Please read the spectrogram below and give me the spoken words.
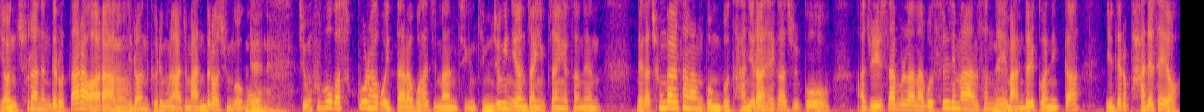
연출하는 대로 따라와라 어. 이런 그림을 아주 만들어 준 거고 네네. 지금 후보가 숙고를 하고 있다라고 하지만 지금 김종인 위원장 입장에서는 내가 총괄상황본부 단일화 해가지고 아주 일사불란하고 슬림한 선대위 네. 만들 거니까 이대로 받으세요.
